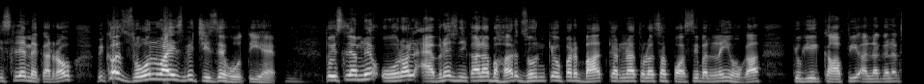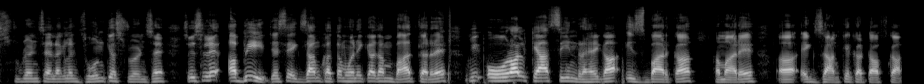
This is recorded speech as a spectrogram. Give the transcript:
इसलिए मैं कर रहा हूँ बिकॉज़ जोन वाइज भी चीज़ें होती है। तो इसलिए हमने ओवरऑल एवरेज निकाला। अब हर जोन के ऊपर बात करना थोड़ा सा पॉसिबल नहीं होगा क्योंकि काफ़ी अलग अलग स्टूडेंट्स हैं अलग अलग जोन के स्टूडेंट्स हैं। तो इसलिए अभी जैसे एग्ज़ाम खत्म होने के बाद हम बात कर रहे हैं कि ओवरऑल क्या सीन रहेगा इस बार का हमारे एग्ज़ाम के कट ऑफ़ का।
